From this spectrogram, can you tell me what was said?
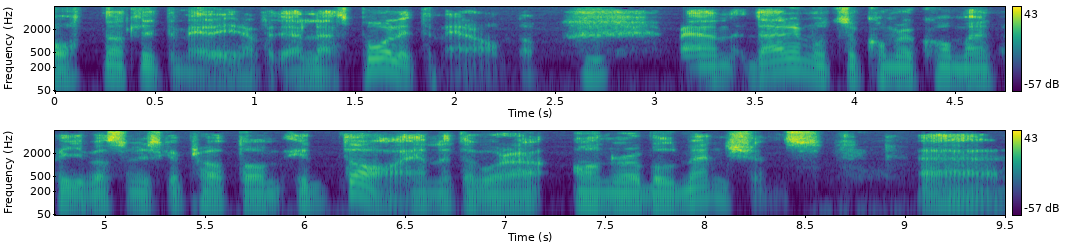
bottnat lite mer i dem för att jag har läst på lite mer om dem. Men däremot så kommer det komma en skiva som vi ska prata om idag, en av våra honorable mentions, eh,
